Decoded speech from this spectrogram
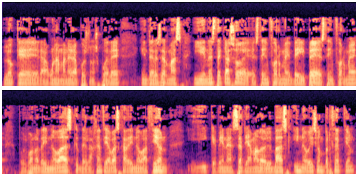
lo que de alguna manera pues nos puede interesar más. Y en este caso este informe BIP, este informe pues bueno de Innovask, de la Agencia Vasca de Innovación y que viene a ser llamado el Basque Innovation Perception,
